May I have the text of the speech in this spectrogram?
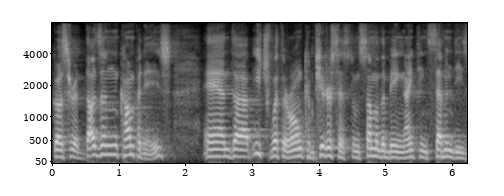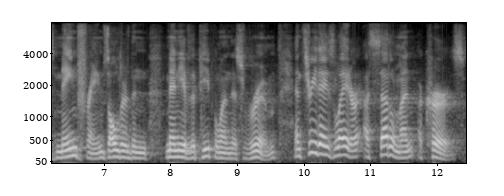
goes through a dozen companies, and uh, each with their own computer systems, some of them being 1970s mainframes, older than many of the people in this room. And three days later, a settlement occurs.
